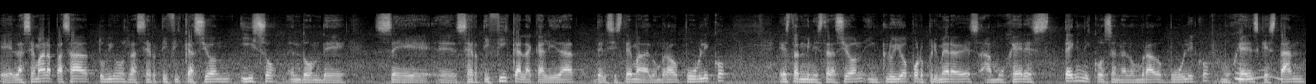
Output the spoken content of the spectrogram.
la semana pasada tuvimos la certificación ISO, en donde se certifica la calidad del sistema de alumbrado público esta administración incluyó por primera vez a mujeres técnicos en alumbrado público, mujeres que están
